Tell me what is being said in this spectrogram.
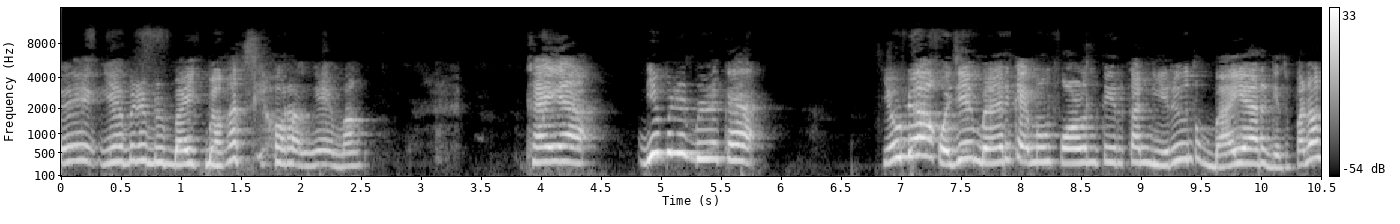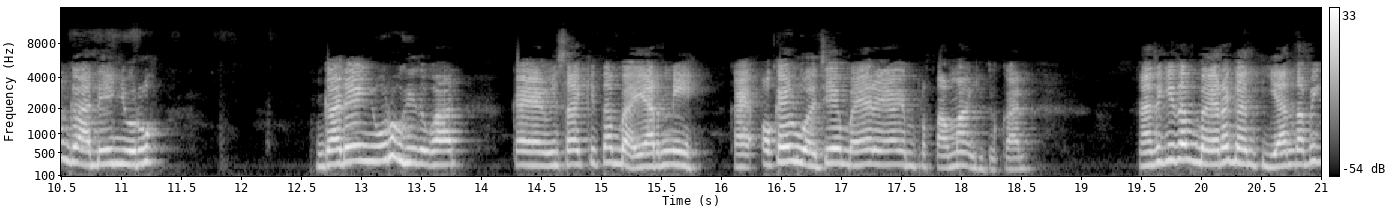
eh ya bener-bener baik banget sih orangnya emang. Kayak dia bener-bener kayak ya udah aku aja yang bayar kayak memvolunteerkan diri untuk bayar gitu. Padahal nggak ada yang nyuruh. Nggak ada yang nyuruh gitu kan. Kayak misalnya kita bayar nih kayak oke okay, lu aja yang bayar ya yang pertama gitu kan. Nanti kita bayarnya gantian tapi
